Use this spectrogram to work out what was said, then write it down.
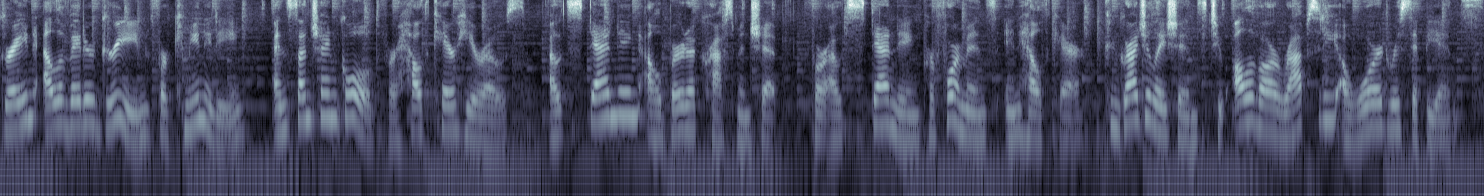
Grain Elevator Green for Community, and Sunshine Gold for Healthcare Heroes. Outstanding Alberta craftsmanship for outstanding performance in healthcare. Congratulations to all of our Rhapsody Award recipients.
